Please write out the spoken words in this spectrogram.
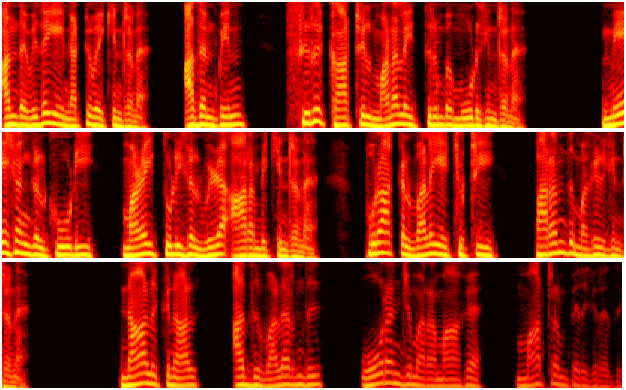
அந்த விதையை நட்டு வைக்கின்றன. அதன்பின் சிறு காற்றில் மணலை திரும்ப மூடுகின்றன. மேகங்கள் கூடி மழைத்துளிகள் விழ ஆரம்பிக்கின்றன. புறாக்கள் வலையைச் சுற்றி பறந்து மகிழ்கின்றன. நாளுக்கு நாள் அது வளர்ந்து ஓரஞ்சு மரமாக மாற்றம் பெறுகிறது.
